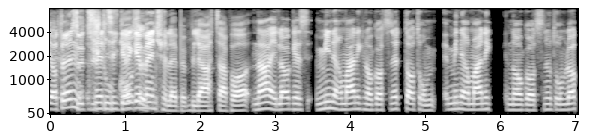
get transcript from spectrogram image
Ja, dann setzt ich auf gegen Großeltern. Menschenleben blöd. Aber nein, schau, es, meiner Meinung nach geht es nicht darum. Meiner Meinung nach geht es nur darum, schau,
